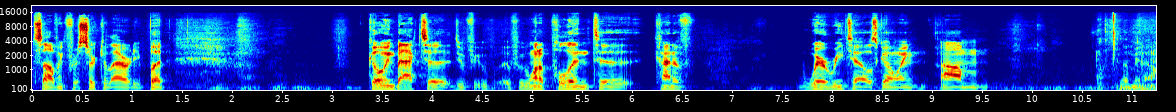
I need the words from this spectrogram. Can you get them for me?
solving for circularity. But going back to if we, if we want to pull into kind of where retail is going, um, let me know.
